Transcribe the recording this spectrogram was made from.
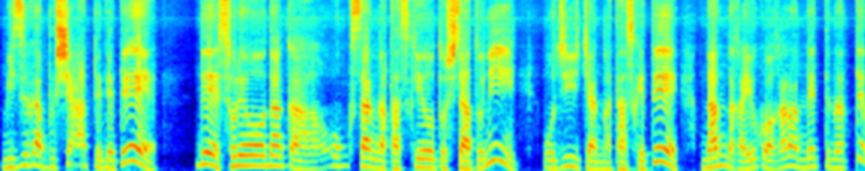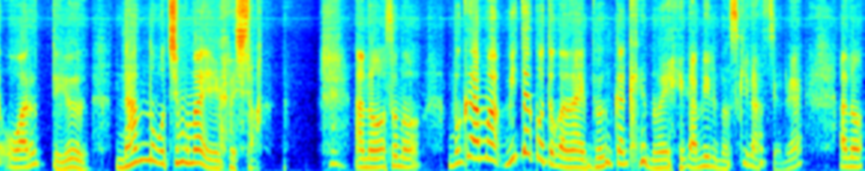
水がブシャーって出て、で、それをなんか奥さんが助けようとした後に、おじいちゃんが助けて、なんだかよくわからんねってなって終わるっていう、何のオチもない映画でした。あの、その、僕はまあ見たことがない文化圏の映画見るの好きなんですよね。あの、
